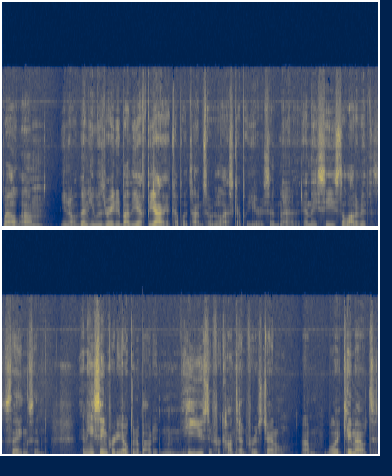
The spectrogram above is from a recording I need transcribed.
Well, um, you know, then he was raided by the FBI a couple of times over the last couple of years, and uh, and they seized a lot of his things, and and he seemed pretty open about it, and he used it for content for his channel. Um, well, it came out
